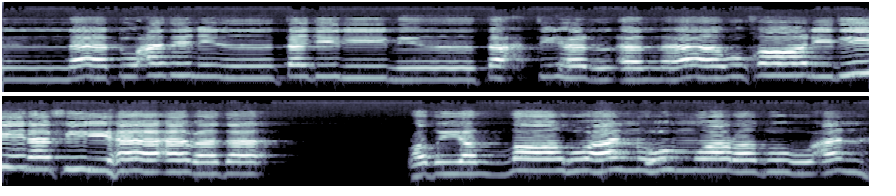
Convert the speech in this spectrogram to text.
جنات عدن تجري من تحتها الأنهار خالدين فيها أبداً. رضي الله عنهم ورضوا عنه.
